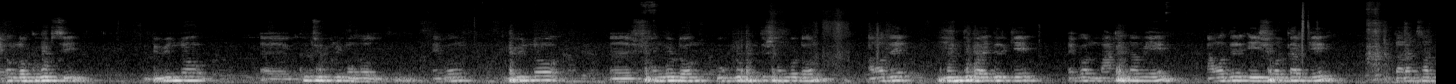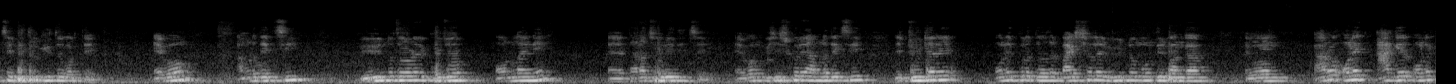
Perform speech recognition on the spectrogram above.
এখন লক্ষ্য করছি বিভিন্ন কুচক্রী মহল এবং বিভিন্ন সংগঠন, উগ্রপন্থী সংগঠন আমাদের হিন্দু ভাইদেরকে এখন মাঠে নামিয়ে আমাদের এই সরকারকে তারা চাচ্ছে বিতর্কিত করতে। এবং আমরা দেখছি বিভিন্ন ধরনের গুজব অনলাইনে তারা ছড়িয়ে দিচ্ছে। এবং বিশেষ করে আমরা দেখছি যে টুইটারে অনেকগুলো দু হাজার বাইশ সালের বিভিন্ন মন্দির ভাঙ্গা এবং আরও অনেক আগের অনেক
